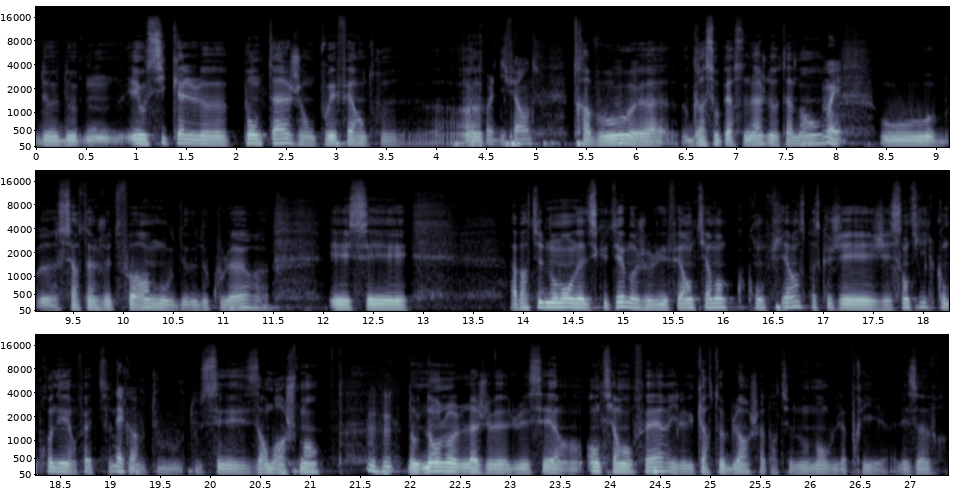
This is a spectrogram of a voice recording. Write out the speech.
de, de- et aussi quel pontage on pouvait faire entre Entre les différentes. travaux, euh, grâce aux personnages notamment, Oui. ou certains jeux de forme ou de, de couleurs. Et c'est à partir du moment où on a discuté, moi je lui ai fait entièrement confiance parce que j'ai senti qu'il comprenait en fait tous ces embranchements. Mhm. Donc non, là je vais lui laisser en- entièrement faire. Il a eu carte blanche à partir du moment où il a pris les œuvres.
